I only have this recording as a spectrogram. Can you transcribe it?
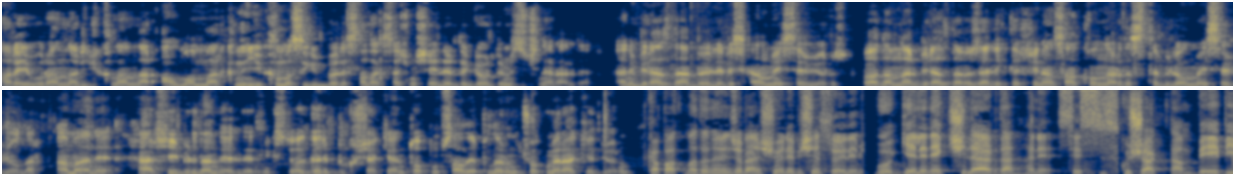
parayı vuranlar, yıkılanlar, Alman markının yıkılması gibi böyle salak saçma şeyleri de gördüğümüz için herhalde. Hani biraz daha böyle risk almayı seviyoruz. Bu adamlar biraz da özellikle finansal konularda stabil olmayı seviyorlar. Ama hani her şeyi birden de elde etmek istiyorlar. Garip bir kuşak yani toplumsal yapılarını çok merak ediyorum. Kapatmadan önce ben şöyle bir şey söyleyeyim. Bu gelenekçilerden hani sessiz kuşaktan, baby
